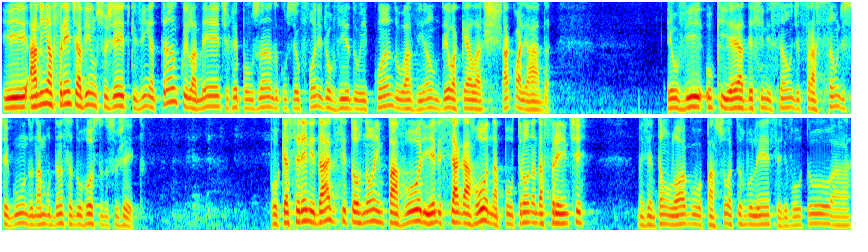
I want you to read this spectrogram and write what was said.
E à minha frente havia um sujeito que vinha tranquilamente, repousando com seu fone de ouvido, e quando o avião deu aquela chacoalhada, eu vi o que é a definição de fração de segundo na mudança do rosto do sujeito. Porque a serenidade se tornou em pavor e ele se agarrou na poltrona da frente, mas então logo passou a turbulência, ele voltou a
